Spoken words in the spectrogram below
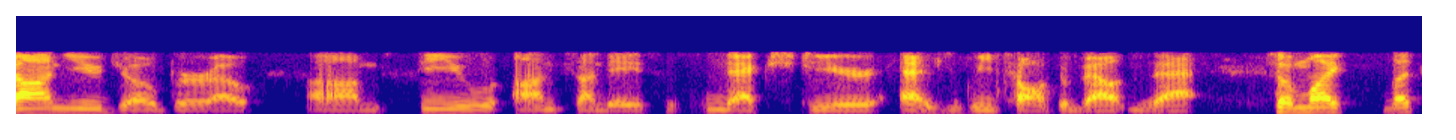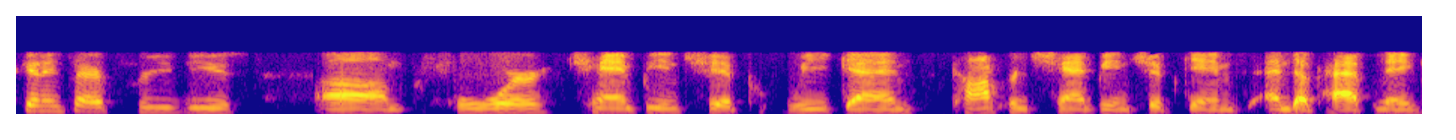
on you, Joe Burrow. Um, see you on Sundays next year as we talk about that. So, Mike, let's get into our previews um, for championship weekend. Conference championship games end up happening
